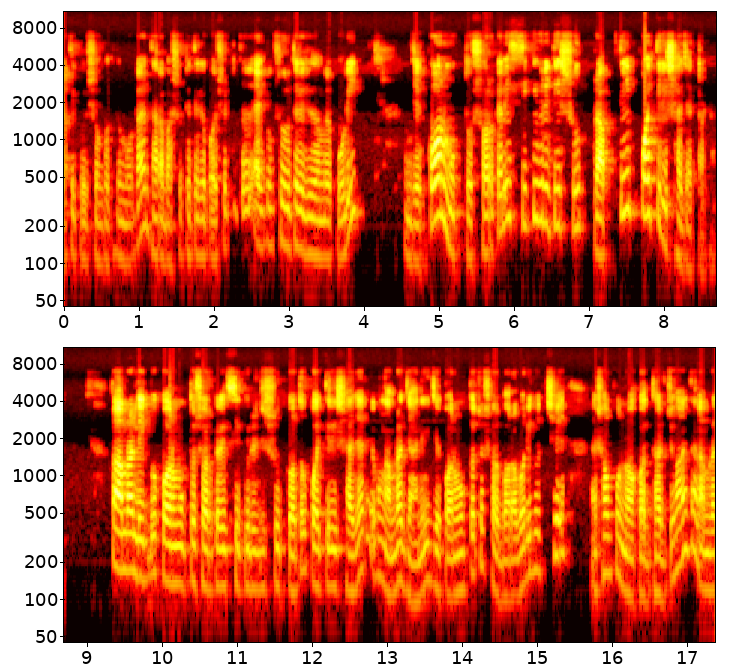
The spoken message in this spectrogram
আর্থিক পরিসম্পদ থেকে মোট আয়, ধারা বাষট্টি থেকে পঁয়ষট্টি। তো একদম শুরু থেকে যদি আমরা পড়ি, যে করমুক্ত সরকারি সিকিউরিটি সুদ প্রাপ্তি পঁয়ত্রিশ হাজার টাকা। তো আমরা লিখব করমুক্ত সরকারি সিকিউরিটি সুদ কত? পঁয়ত্রিশ হাজার এবং আমরা জানি যে করমুক্তটা বরাবরই হচ্ছে সম্পূর্ণ অকরধার্য হয়, তাহলে আমরা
